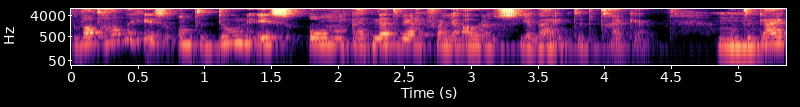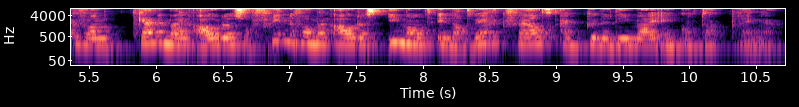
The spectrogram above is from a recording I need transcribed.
wat handig is om te doen, is om het netwerk van je ouders hierbij te betrekken. Om te kijken van, kennen mijn ouders of vrienden van mijn ouders iemand in dat werkveld en kunnen die mij in contact brengen?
